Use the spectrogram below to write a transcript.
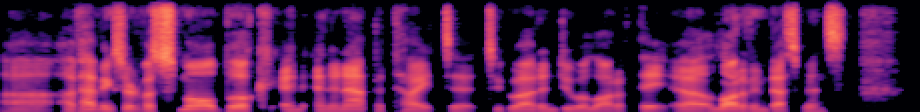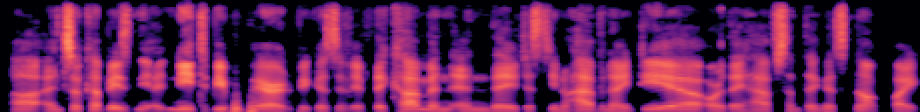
uh, of having sort of a small book and, and an appetite to, to go out and do a lot of th- uh, a lot of investments. Uh, and so companies need to be prepared because if, if they come and, and they just you know have an idea or they have something that's not quite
